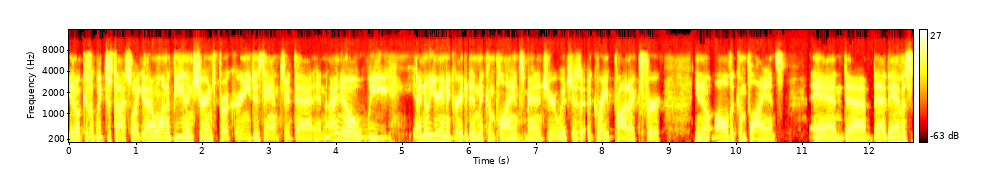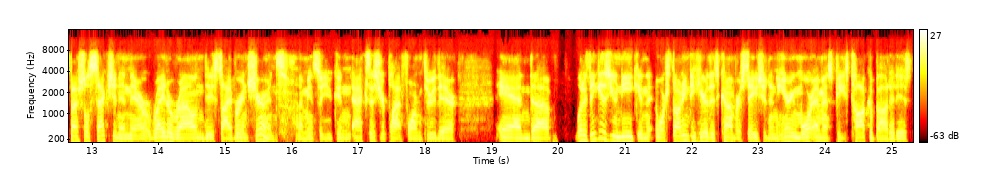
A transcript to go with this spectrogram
you know, because we just talked, so like I don't want to be an insurance broker, and you just answered that. And I know we, I know you're integrated in the Compliance Manager, which is a great product for, you know, all the compliance. And uh, they have a special section in there right around the cyber insurance. I mean, so you can access your platform through there. And uh, what I think is unique, and we're starting to hear this conversation and hearing more MSPs talk about it, is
